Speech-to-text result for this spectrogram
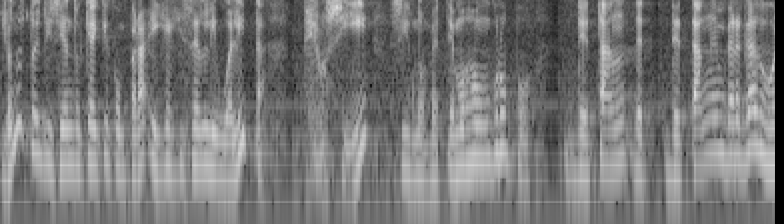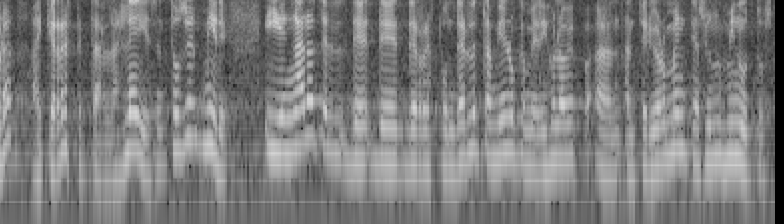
Yo no estoy diciendo que hay que comparar y que hay que serle igualita, pero sí, si nos metemos a un grupo de tan, de, tan envergadura, hay que respetar las leyes. Entonces, mire, y en aras de, responderle también lo que me dijo la vez anteriormente, hace unos minutos,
